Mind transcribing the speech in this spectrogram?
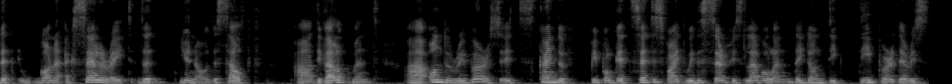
that gonna accelerate the you know the self uh, development uh, on the reverse. It's kind of people get satisfied with the surface level and they don't dig deeper. There is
